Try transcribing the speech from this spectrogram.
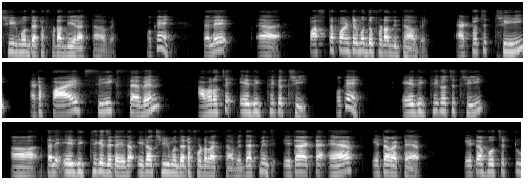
থ্রির মধ্যে একটা ফোটা দিয়ে রাখতে হবে, ওকে? তাহলে পাঁচটা পয়েন্টের মধ্যে ফোটা দিতে হবে। একটা হচ্ছে থ্রি একটা ফাইভ সিক্স সেভেন আবার হচ্ছে এই দিক থেকে থ্রি ওকে? এই দিক থেকে হচ্ছে থ্রি তাহলে এই দিক থেকে যেটা, এটা, এটাও থ্রির মধ্যে একটা ফোটা রাখতে হবে। দ্যাট মিন্স এটা একটা এফ এটাও একটা এফ এটা হচ্ছে টু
